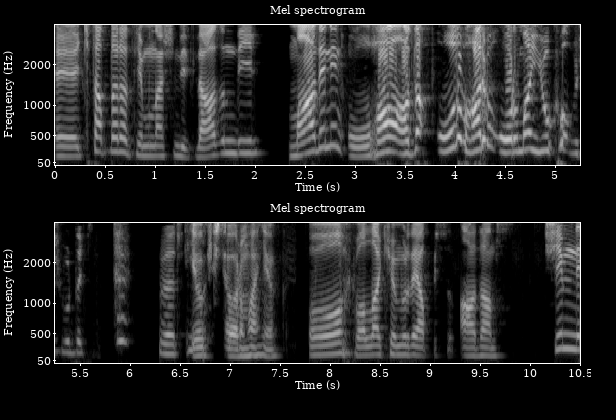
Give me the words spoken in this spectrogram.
Ee, kitapları atayım bunlar şimdilik lazım değil. Madenin oha ada oğlum harbi orman yok olmuş buradaki. Ver. Yok işte orman yok. Oh vallahi kömür de yapmışsın adamsın. Şimdi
